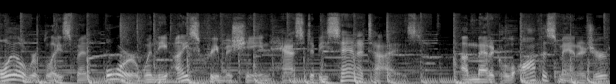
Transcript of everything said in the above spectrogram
oil replacement or when the ice cream machine has to be sanitized. A medical office manager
